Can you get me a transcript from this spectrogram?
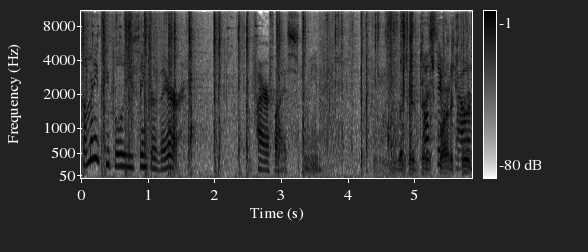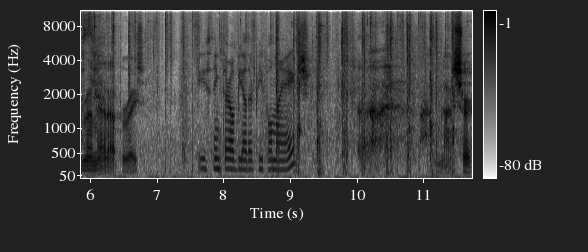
How many people do you think are there? Fireflies, I mean. I reckon it takes quite a crew to run that operation. Do you think there'll be other people my age? Uh, I'm not sure.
